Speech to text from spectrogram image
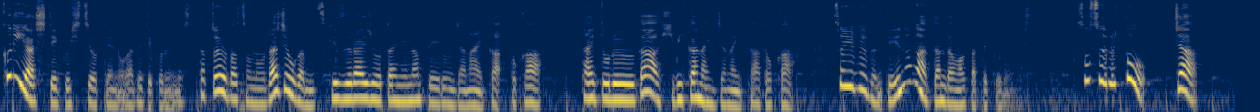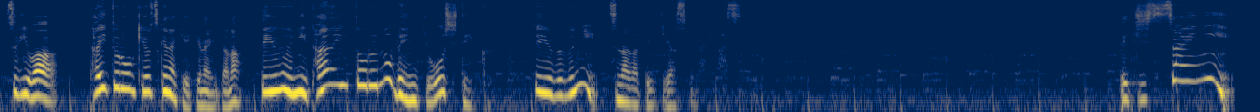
クリアしていく必要っていうのが出てくるんです。例えばそのラジオが見つけづらい状態になっているんじゃないかとかタイトルが響かないんじゃないかとかそういう部分っていうのがだんだん分かってくるんです。そうするとじゃあ次はタイトルを気をつけなきゃいけないんだなっていうふうにタイトルの勉強をしていくっていう部分につながっていきやすくなります。で実際に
